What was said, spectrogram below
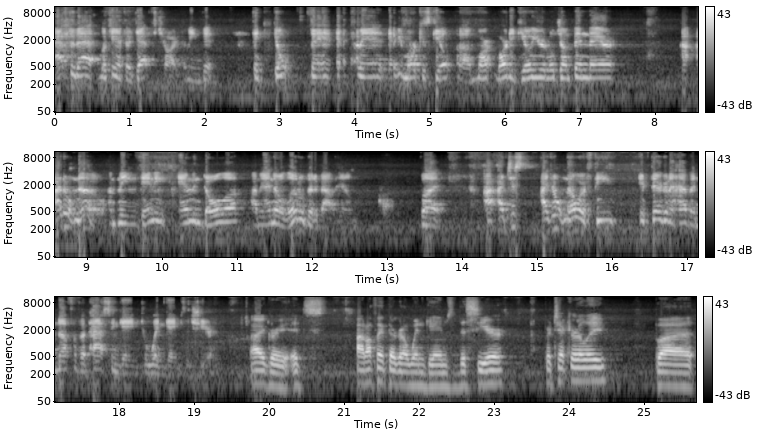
after that, looking at their depth chart, I mean they, they don't. They, I mean, maybe Marcus Gil, uh, Mar- Mardy Gilyard will jump in there. I, I don't know. I mean, Danny Amendola. I mean, I know a little bit about him, but I, I just I don't know if the if they're going to have enough of a passing game to win games this year. I agree. It's I don't think they're going to win games this year, particularly, but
